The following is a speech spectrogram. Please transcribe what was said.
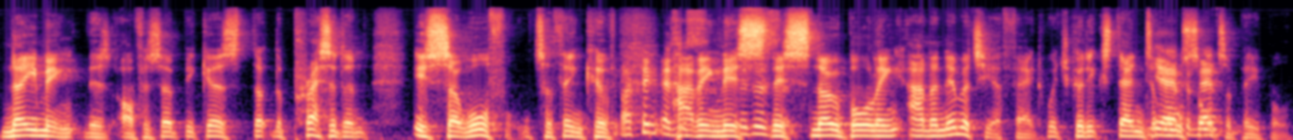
naming this officer because the, the precedent is so awful to think of having a, this, this snowballing anonymity effect which could extend to yeah, all sorts of people.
